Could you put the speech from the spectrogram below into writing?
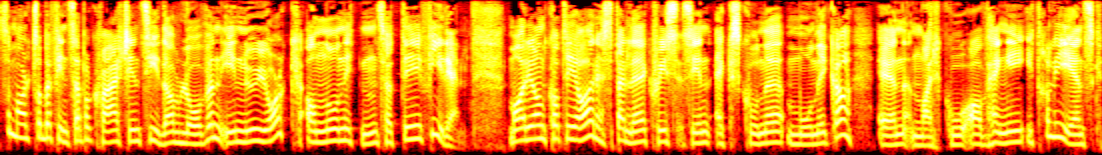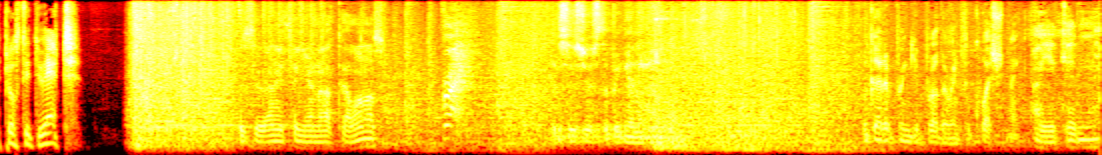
som altså befinner seg på hver sin side av loven i New York anno 1974. Marion Cotillard spiller Chris sin ekskone Monica, en narkoavhengig italiensk prostituert. Is there anything you're not telling us? Frank! This is just the beginning. We gotta bring your brother in for questioning. Are you kidding me?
